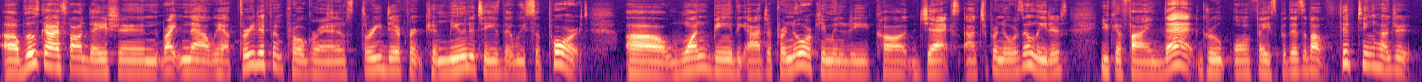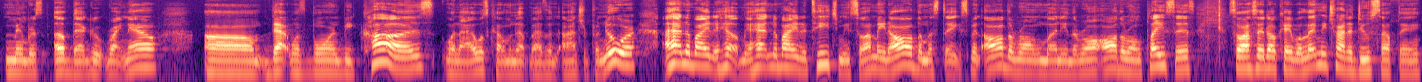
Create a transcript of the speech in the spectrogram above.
Uh, Blue Skies Foundation, right now we have three different programs, three different communities that we support. Uh, one being the entrepreneur community called Jax Entrepreneurs and Leaders. You can find that group on Facebook. There's about 1,500 members of that group right now. Um, that was born because when I was coming up as an entrepreneur, I had nobody to help me. I had nobody to teach me. So I made all the mistakes, spent all the wrong money in the wrong, all the wrong places. So I said, okay, well, let me try to do something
